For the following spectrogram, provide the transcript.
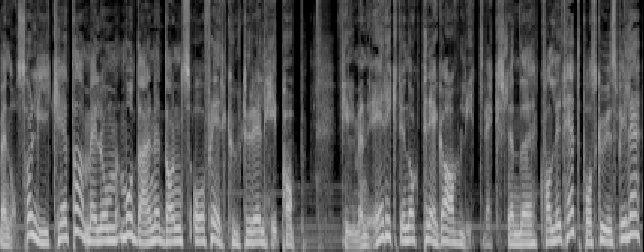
men også likheter mellom moderne dans og flerkulturell hiphop. Filmen er riktignok prega av litt vekslende kvalitet på skuespillet,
